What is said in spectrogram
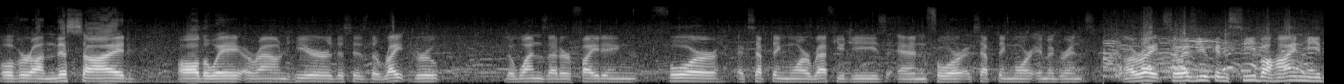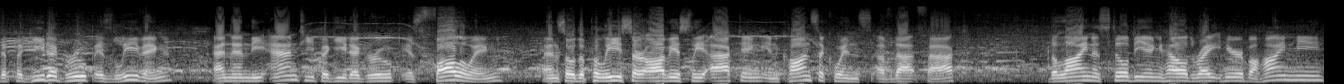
over on this side, all the way around here, this is the right group, the ones that are fighting for accepting more refugees and for accepting more immigrants. All right, so as you can see behind me, the Pegida group is leaving, and then the anti Pegida group is following. And so the police are obviously acting in consequence of that fact. The line is still being held right here behind me.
